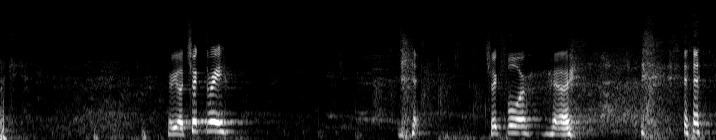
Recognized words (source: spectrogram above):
Okay, good. Here we go. Trick three. Trick four. All right.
